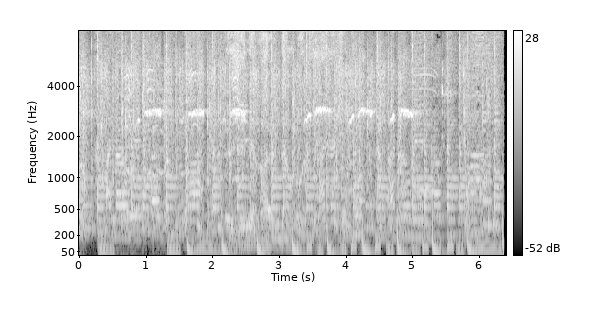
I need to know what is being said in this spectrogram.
and I wake up. Le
